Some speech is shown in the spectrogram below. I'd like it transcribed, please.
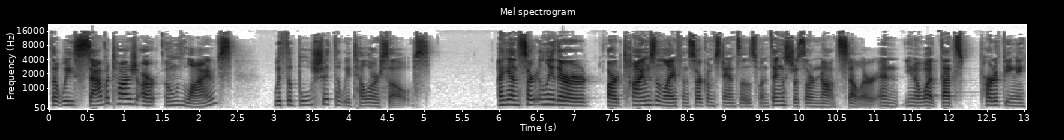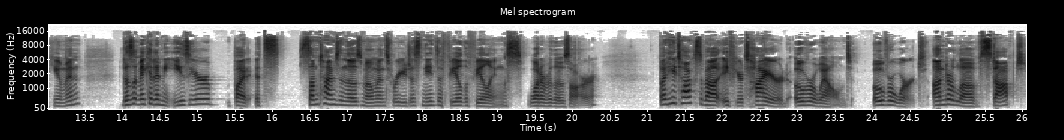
that we sabotage our own lives with the bullshit that we tell ourselves. Again, certainly there are, are times in life and circumstances when things just are not stellar. And you know what? That's part of being a human. It doesn't make it any easier, but it's sometimes in those moments where you just need to feel the feelings, whatever those are. But he talks about if you're tired, overwhelmed, overworked, underloved, stopped,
